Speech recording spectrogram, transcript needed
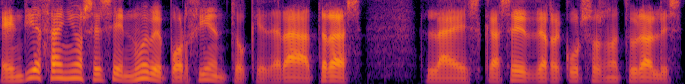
En 10 años ese 9% quedará atrás la escasez de recursos naturales,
